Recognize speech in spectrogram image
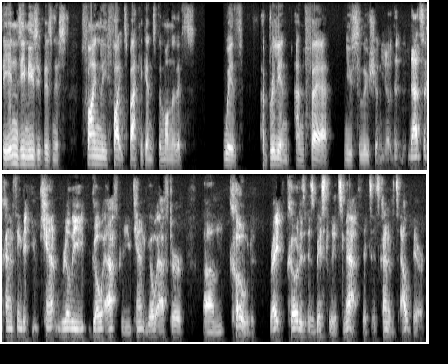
The indie music business finally fights back against the monoliths with a brilliant and fair new solution. You know, th- that's the kind of thing that you can't really go after. You can't go after um, code, right? Code is, is basically it's math. It's it's kind of it's out there.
